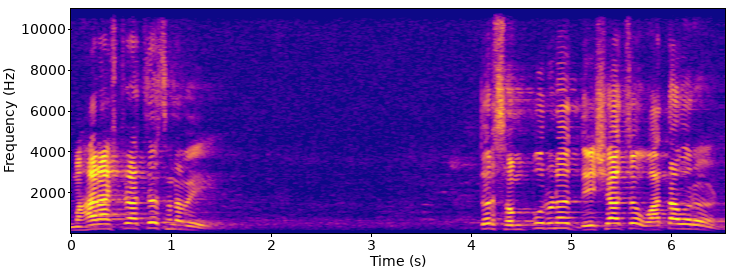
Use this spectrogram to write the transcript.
महाराष्ट्राचंच नव्हे तर संपूर्ण देशाचं वातावरण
